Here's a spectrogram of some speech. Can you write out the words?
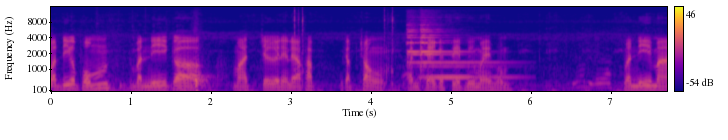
วัสดีครับผม วันนี้ก็มาเจอเนี่ยแล้วครับ กับช่องขวัญใจเกษตรมือใหม่ผม วันนี้มา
